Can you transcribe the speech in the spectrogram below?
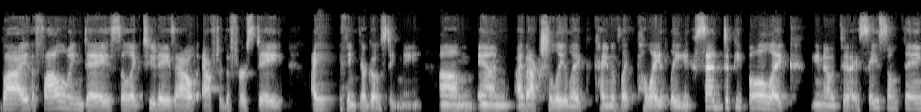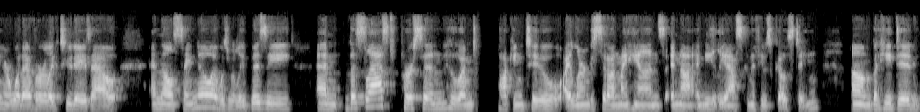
by the following day, so like two days out after the first date, I think they're ghosting me. Um, and I've actually like kind of like politely said to people, like, you know, did I say something or whatever, like two days out? And they'll say, no, I was really busy. And this last person who I'm talking to, I learned to sit on my hands and not immediately ask him if he was ghosting. Um, but he did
